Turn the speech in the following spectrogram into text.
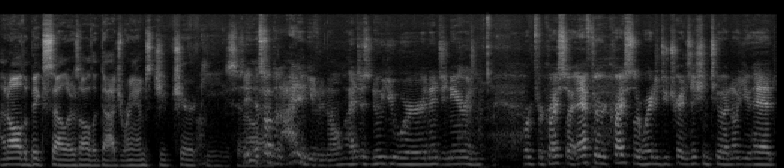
and all the big sellers, all the Dodge Rams, Jeep Cherokees. And See, that's that. something I didn't even know. I just knew you were an engineer and worked for Chrysler. After Chrysler, where did you transition to? I know you had,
